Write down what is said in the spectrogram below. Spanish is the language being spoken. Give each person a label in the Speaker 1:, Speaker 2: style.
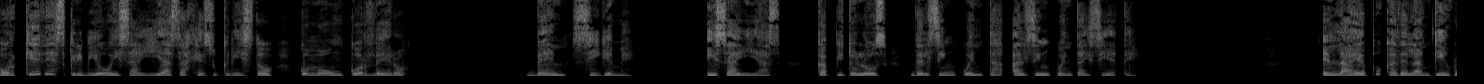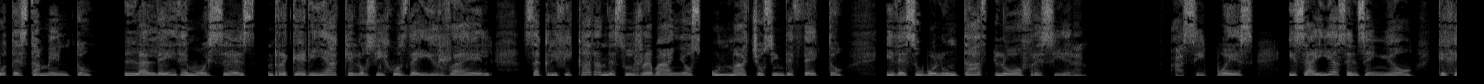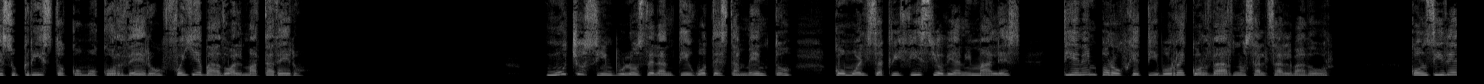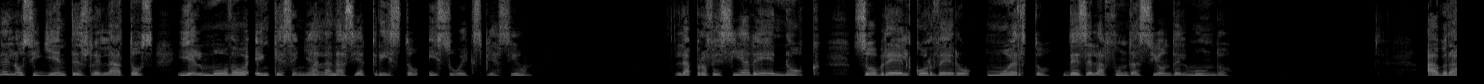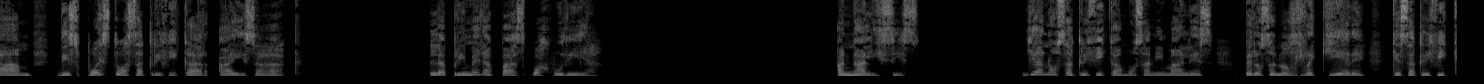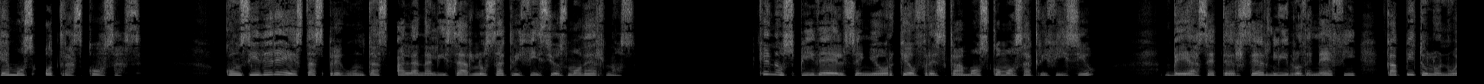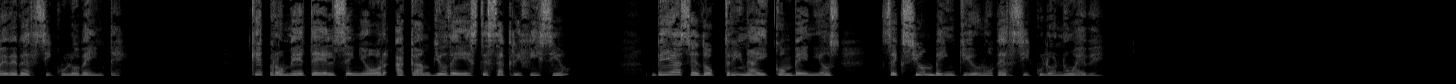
Speaker 1: ¿Por qué describió Isaías a Jesucristo como un cordero? Ven, sígueme. Isaías, capítulos del 50 al 57. En la época del Antiguo Testamento, la ley de Moisés requería que los hijos de Israel sacrificaran de sus rebaños un macho sin defecto y de su voluntad lo ofrecieran. Así pues, Isaías enseñó que Jesucristo como Cordero fue llevado al matadero. Muchos símbolos del Antiguo Testamento, como el sacrificio de animales, tienen por objetivo recordarnos al Salvador. Considere los siguientes relatos y el modo en que señalan hacia Cristo y su expiación. La profecía de Enoc sobre el Cordero muerto desde la fundación del mundo. Abraham dispuesto a sacrificar a Isaac. La primera Pascua judía. Análisis. Ya no sacrificamos animales, pero se nos requiere que sacrifiquemos otras cosas. Considere estas preguntas al analizar los sacrificios modernos. ¿Qué nos pide el Señor que ofrezcamos como sacrificio? Véase tercer libro de Nefi, capítulo 9, versículo 20. ¿Qué promete el Señor a cambio de este sacrificio? Véase Doctrina y Convenios, sección 21, versículo 9.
